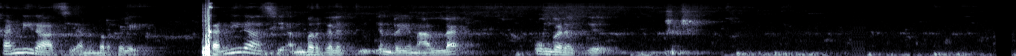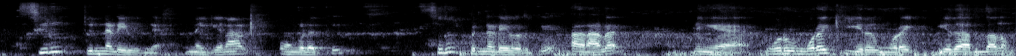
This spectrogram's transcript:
கன்னிராசி அன்பர்களே கன்னிராசி அன்பர்களுக்கு இன்றைய நாளில் உங்களுக்கு சிறு பின்னடைவுங்க. இன்றைக்கி நாள் உங்களுக்கு சிறு பின்னடைவு இருக்குது அதனால் நீங்கள் ஒரு முறைக்கு இரு முறை எதாக இருந்தாலும்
